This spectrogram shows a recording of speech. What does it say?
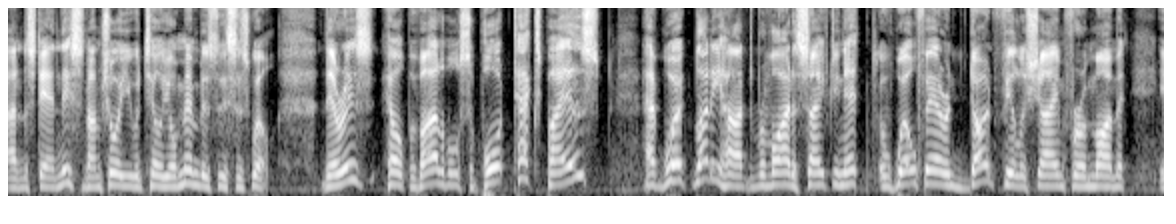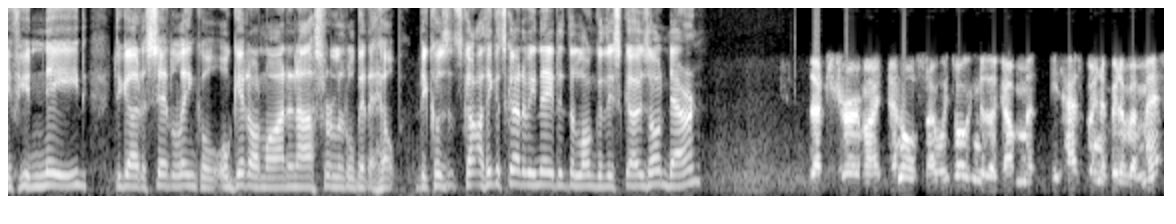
understand this, and I'm sure you would tell your members this as well. There is help available, support. Taxpayers have worked bloody hard to provide a safety net of welfare, and don't feel ashamed for a moment if you need to go to Centrelink or, or get online and ask for a little bit of help because it's. I think it's going to be needed the longer this goes on, Darren. That's true, mate. And also, we're talking to the government. It has been a bit of a mess.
